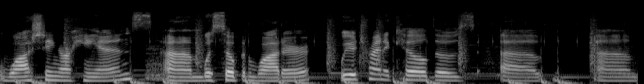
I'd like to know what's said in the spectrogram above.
washing our hands um, with soap and water we are trying to kill those uh, um,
